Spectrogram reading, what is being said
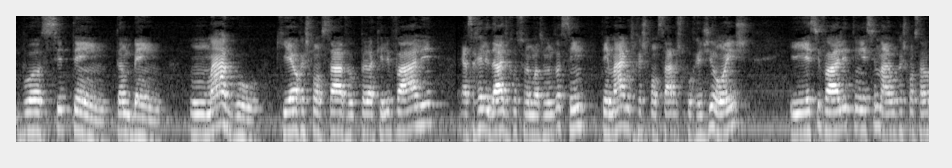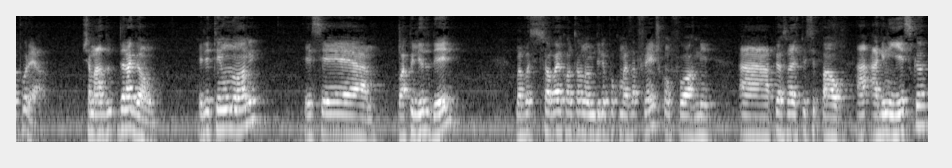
você tem também um mago que é o responsável por aquele vale, essa realidade funciona mais ou menos assim, tem magos responsáveis por regiões, e esse vale tem esse mago responsável por ela, chamado Dragão. Ele tem um nome, esse é o apelido dele, mas você só vai encontrar o nome dele um pouco mais à frente, conforme a personagem principal, a Agnieszka,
